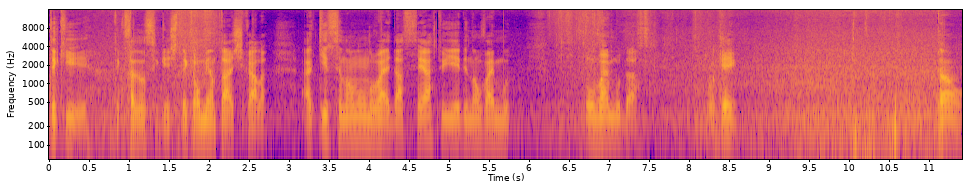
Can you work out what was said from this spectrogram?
Tem que, tem que fazer o seguinte: tem que aumentar a escala. aqui, senão não vai dar certo e ele não vai, não vai mudar. Ok? Então,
